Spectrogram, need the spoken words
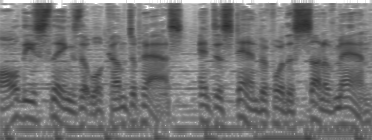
all these things that will come to pass and to stand before the Son of Man.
